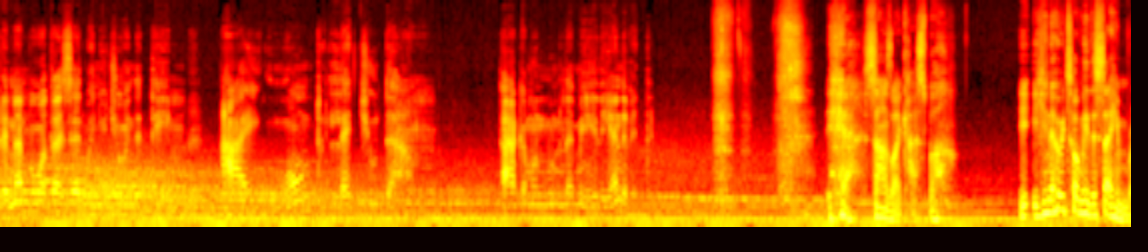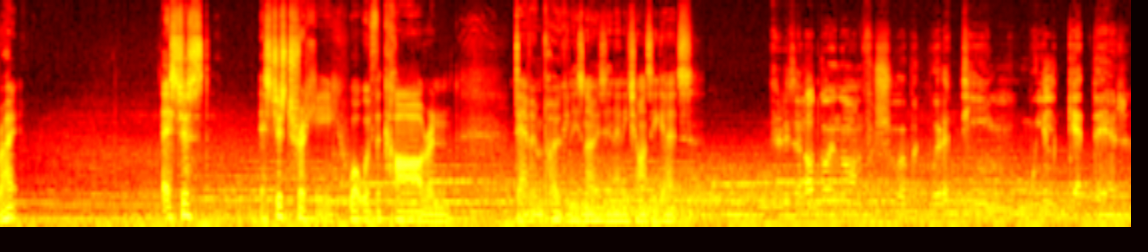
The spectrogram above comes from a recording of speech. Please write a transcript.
Remember what I said when you joined the team. I won't let you down. Ackerman wouldn't let me hear the end of it. Yeah, sounds like Casper. Y- you know he told me the same, right? It's just... It's just tricky, what with the car and Devon poking his nose in any chance he gets. There is a lot going on for sure, but we're a team. We'll get there.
